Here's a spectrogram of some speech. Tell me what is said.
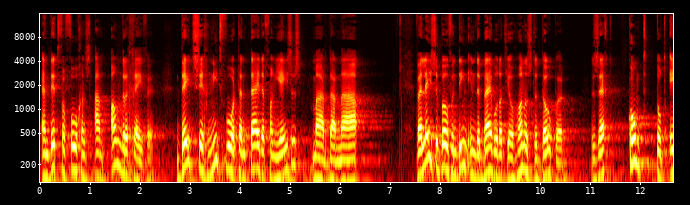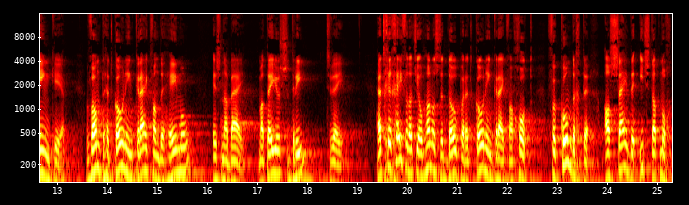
en dit vervolgens aan anderen geven, deed zich niet voor ten tijde van Jezus, maar daarna. Wij lezen bovendien in de Bijbel dat Johannes de Doper zegt, komt tot één keer, want het koninkrijk van de hemel is nabij. Matthäus 3, 2. Het gegeven dat Johannes de Doper het koninkrijk van God verkondigde als zijnde iets dat nog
